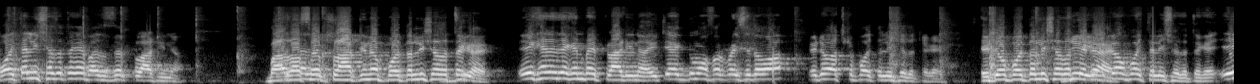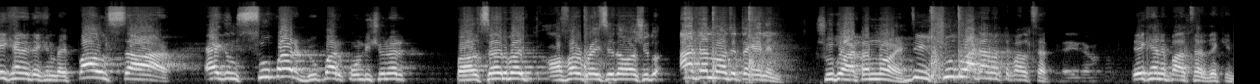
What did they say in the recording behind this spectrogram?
পঁয়তাল্লিশ হাজার টাকায় বাজাজের প্লাটিনা বাজাজের প্লাটিনা পঁয়তাল্লিশ হাজার টাকায়? এখানে দেখেন ভাই প্লাটিনা এটা একদম অফার প্রাইসে দেওয়া এটাও আজকে পঁয়তাল্লিশ হাজার টাকায়। এটাও পঁয়তাল্লিশ হাজার জি, টাকায়? এটাও পঁয়তাল্লিশ হাজার টাকায়। এইখানে দেখেন ভাই পালসার একদম সুপার ডুপার কন্ডিশনের পালসার বাইক অফার প্রাইসে দেওয়া শুধু আটান্ন হাজার টাকায় নেন। শুধু আটান্নয় জি শুধু আটান্নতে পালসার এখানে পালসার দেখেন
